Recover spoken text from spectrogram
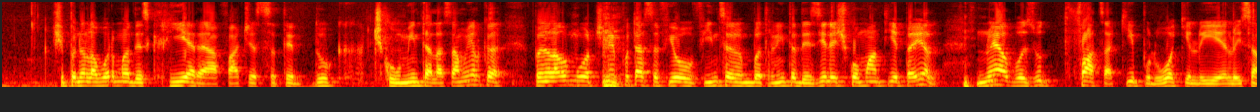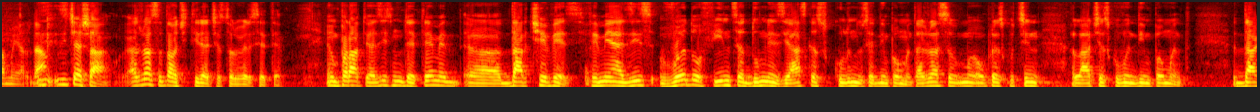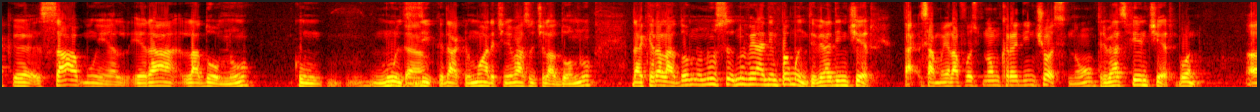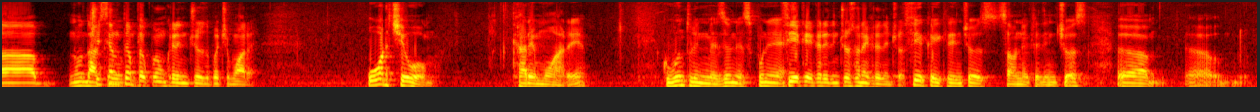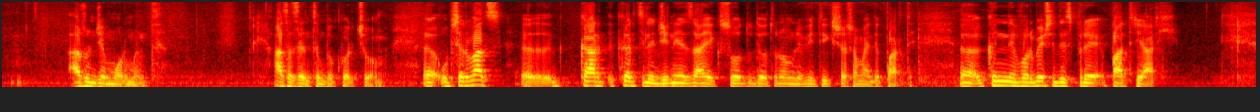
Și până la urmă descrierea face să te duc cu mintea la Samuel că până la urmă oricine putea să fie o ființă îmbătrânită de zile și cu o mantie pe el. Nu i-a văzut fața, chipul, ochii lui, lui Samuel. Da? Zice așa, aș vrea să dau citirea acestor versete. Împăratul i-a zis, nu te teme, uh, dar ce vezi? Femeia a zis, văd o ființă dumnezească sculându-se din pământ. Aș vrea să mă opresc puțin la acest cuvânt din pământ. Dacă Samuel era la Domnul, cum mulți da. zic că dacă moare cineva se duce la Domnul, dacă era la Domnul, nu, nu venea din pământ, venea din cer. Da, Samuel a fost un om credincios, nu? Trebuia să fie în cer. Bun. Uh, nu, dacă... Ce se întâmplă cu un credincios după ce moare? Orice om care moare, cuvântul lui Dumnezeu ne spune... Fie că e credincios sau necredincios. Fie că e credincios sau necredincios, uh, uh, ajunge mormânt. Asta se întâmplă cu orice om. Uh, observați uh, car- cărțile Geneza, Exodul, Deuteronom, Levitic și așa mai departe. Uh, când ne vorbește despre patriarhi,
